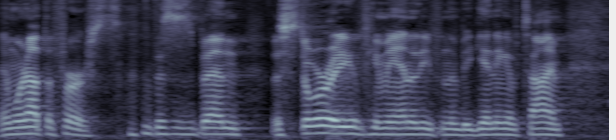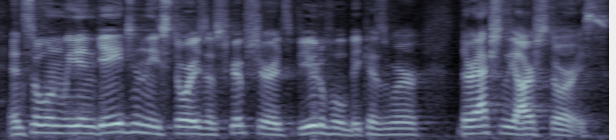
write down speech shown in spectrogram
And we're not the first. This has been the story of humanity from the beginning of time. And so when we engage in these stories of Scripture, it's beautiful because we're, they're actually our stories.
